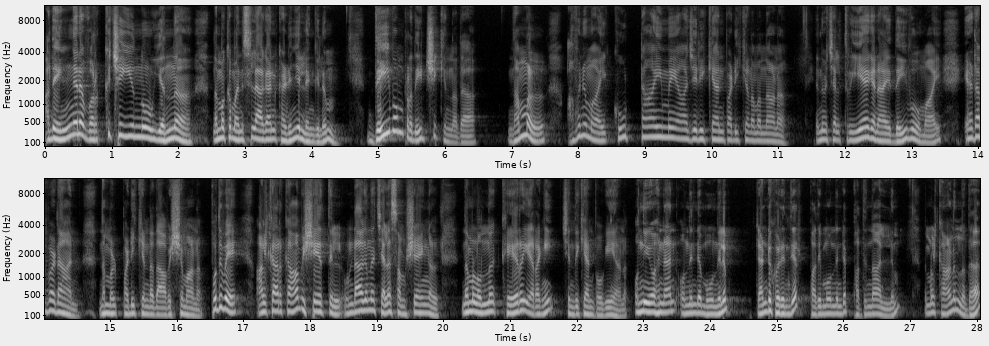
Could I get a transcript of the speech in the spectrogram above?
അതെങ്ങനെ വർക്ക് ചെയ്യുന്നു എന്ന് നമുക്ക് മനസ്സിലാകാൻ കഴിഞ്ഞില്ലെങ്കിലും ദൈവം പ്രതീക്ഷിക്കുന്നത് നമ്മൾ അവനുമായി കൂട്ടായ്മ ആചരിക്കാൻ പഠിക്കണമെന്നാണ്. എന്ന് വെച്ചാൽ ത്രിയേകനായ ദൈവവുമായി ഇടപെടാൻ നമ്മൾ പഠിക്കേണ്ടത് ആവശ്യമാണ്. പൊതുവെ ആൾക്കാർക്ക് ആ വിഷയത്തിൽ ഉണ്ടാകുന്ന ചില സംശയങ്ങൾ നമ്മളൊന്ന് കയറി ഇറങ്ങി ചിന്തിക്കാൻ പോകുകയാണ്. ഒന്ന് യോഹനാൻ ഒന്നിന്റെ മൂന്നിലും രണ്ട് കൊരിന്ത്യർ പതിമൂന്നിന്റെ പതിനാലിലും നമ്മൾ കാണുന്നത്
